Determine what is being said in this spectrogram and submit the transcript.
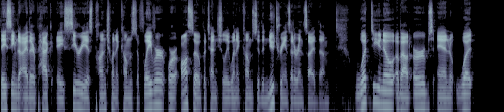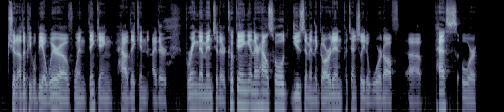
they seem to either pack a serious punch when it comes to flavor or also potentially when it comes to the nutrients that are inside them. What do you know about herbs and what should other people be aware of when thinking how they can either bring them into their cooking in their household, use them in the garden, potentially to ward off uh, pests or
